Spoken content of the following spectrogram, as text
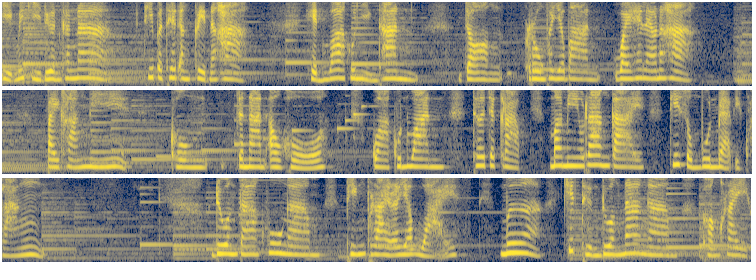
อีกไม่กี่เดือนข้างหน้าที่ประเทศอังกฤษนะคะ เห็นว่าคุณหญิงท่าน จองโรงพยาบาลไว้ให้แล้วนะคะ ไปครั้งนี้ คงจะนานเอาโข กว่าคุณวัน เธอจะกลับ มามีร่างกายที่สมบูรณ์แบบอีกครั้ง ดวงตาคู่งาม พิงพรายระยับไหว เมื่อคิดถึงดวงหน้างามของใครอีก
